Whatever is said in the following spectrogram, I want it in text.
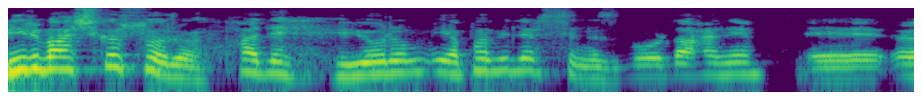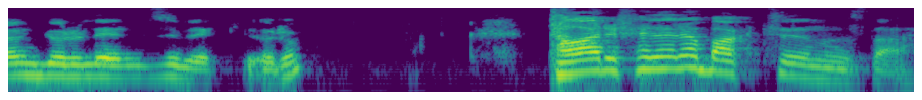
Bir başka soru. Hadi yorum yapabilirsiniz. Burada hani e, öngörülerinizi bekliyorum. Tarifelere baktığınızda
